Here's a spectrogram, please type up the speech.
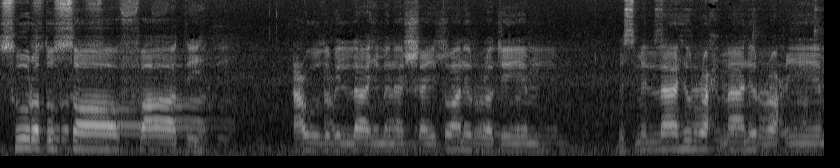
سورة الصافات أعوذ بالله من الشيطان الرجيم بسم الله الرحمن الرحيم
